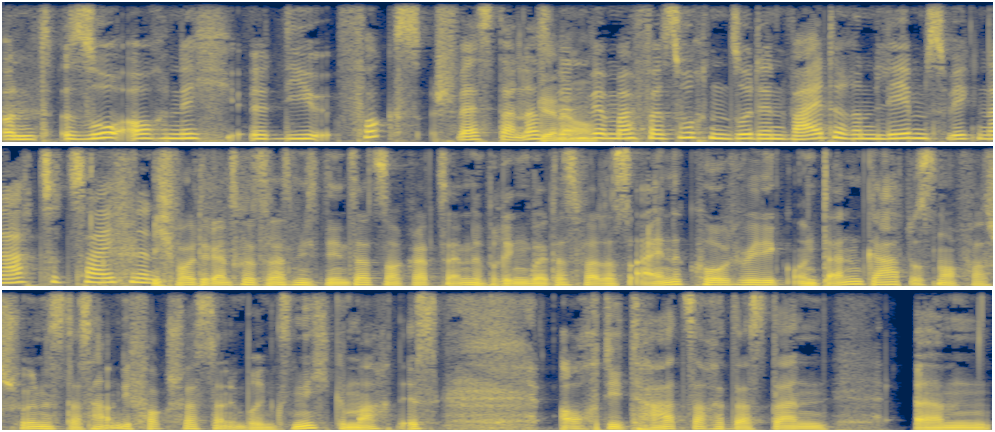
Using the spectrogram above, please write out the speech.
Und so auch nicht äh, die Fox-Schwestern. Also Genau. wenn wir mal versuchen, so den weiteren Lebensweg nachzuzeichnen. Ich wollte ganz kurz, lass mich den Satz noch gerade zu Ende bringen, weil das war das eine Code Reading und dann gab es noch was Schönes, das haben die Fox-Schwestern übrigens nicht gemacht, ist auch die Tatsache, dass dann ähm,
